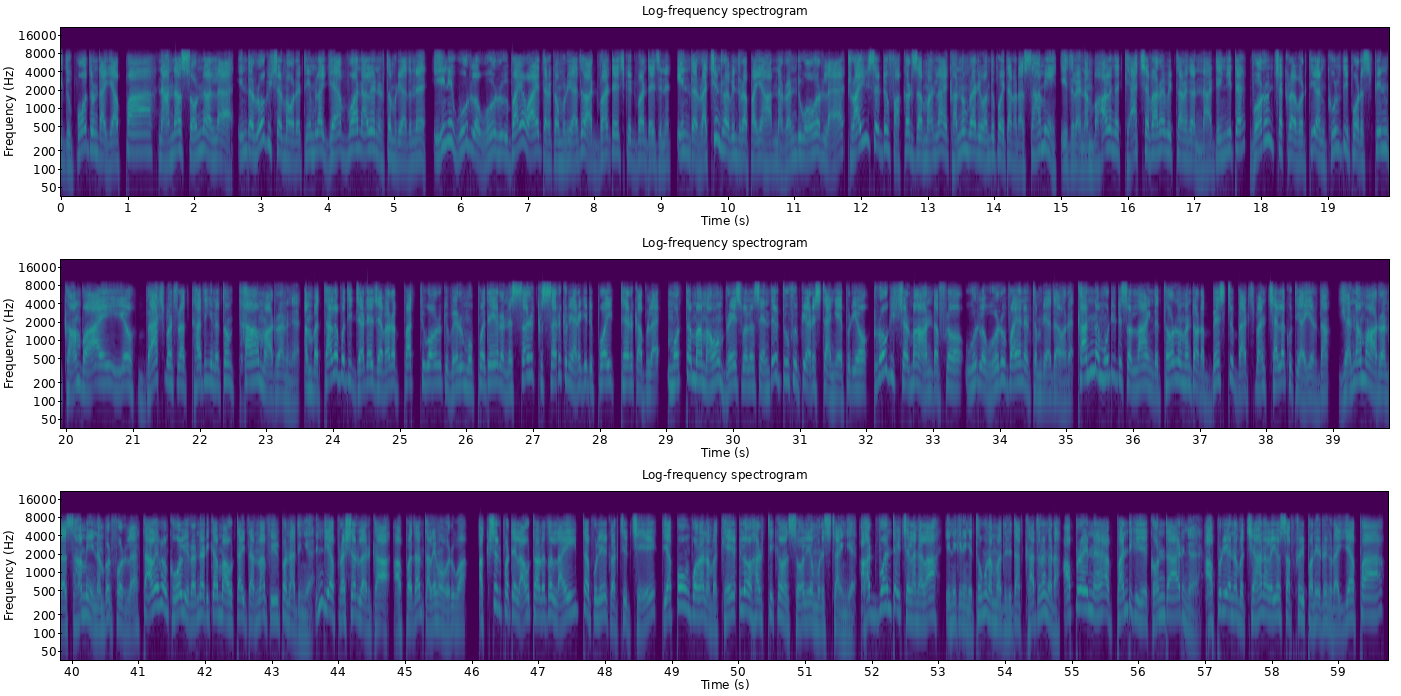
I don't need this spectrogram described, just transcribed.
இது போதுண்டா எப்பா நான் தான் சொன்னல இந்த ரோஹித் சர்மாவோட டீம்ல எவ்வளவு நிறுத்த முடியாதுன்னு. இனி ஊர்ல ஒரு ரூபாய் வாய திறக்க முடியாது. அட்வான்டேஜ் அட்வான்டேஜ்னு இந்த ரச்சின் ரவீந்திர பையன் ஆடின ரெண்டு ஓவர்ல ட்ரை செட்டு ஃபக்கர் ஜமான்ல கண்ணு முன்னாடி வந்து போயிட்டாங்கடா சாமி. இதுல நம்ம ஆளுங்க கேட்ச வர விட்டானுங்க. நடுங்கிட்ட வருண் சக்கரவர்த்தி அண்ட் குல்தீப்போட ஸ்பின் காம்பா ஐயோ பேட்ஸ்மேன்ஸ்ல கதியினத்தும் தாம் ஆடுறானுங்க நம்ம தளபதி ஜடேஜா வேற பத்து ஓவருக்கு வெறும் முப்பதே ரன் சறுக்கு சறுக்குன்னு இறக்கிட்டு போயிட்டே இருக்காப்புல. மொத்தமா மாவும் பிரேஸ் வெலும் சேர்ந்து டூ பிப்டி அடிச்சிட்டாங்க. எப்படியோ? ரோஹித் சர்மா அந்த ஃப்ளோ ஊர்ல ஒரு பயம் நிறுத்த முடியாது அவரை. கண்ணை மூடிட்டு சொல்லலாம் இந்த டோர்னமெண்டோட பெஸ்ட் பேட்ஸ்மேன் செல்லக்குட்டி ஐயர் தான். என்னமா அந்த சாமி நம்பர் போர்ல தலைவன் கோலி ரன் அடிக்காம அவுட் ஆயிட்டான்னா ஃபீல் பண்ணாதீங்க. இந்தியா பிரஷர்ல இருக்கா? அப்பதான் தலைவன் வருவான் அக்ஷர் பட்டேல் அவுட் ஆனது லைட்டா புளிய கடிச்சிருச்சு. எப்பவும் போல நம்ம கேலோ ஹர்த்திக்கும் சோழிய முடிச்சிட்டாங்க. அட்வான்டேஜ் இல்லைங்களா? இன்னைக்கு நீங்க தூங்குன மாதிரி தான் கதறங்கடா. அப்புறம் என்ன? பண்டிகையை கொண்டாடுங்க. அப்படியே நம்ம சேனலையும் சப்ஸ்கிரைப் பண்ணிடுங்கடா. ஐயாப்பா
